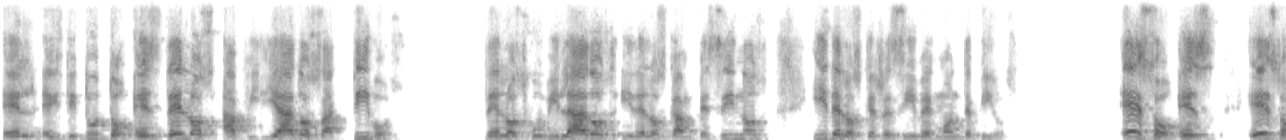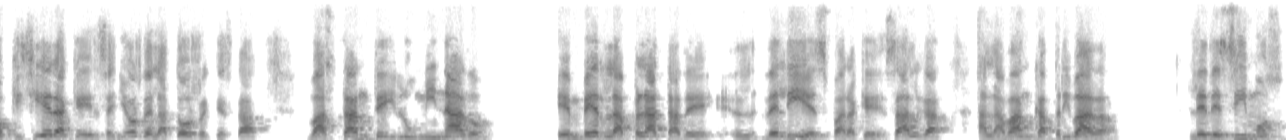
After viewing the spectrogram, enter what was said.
El instituto es de los afiliados activos, de los jubilados y de los campesinos y de los que reciben Montepíos. Eso es, eso quisiera que el señor de la Torre, que está bastante iluminado en ver la plata de, del IES para que salga a la banca privada, le decimos,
